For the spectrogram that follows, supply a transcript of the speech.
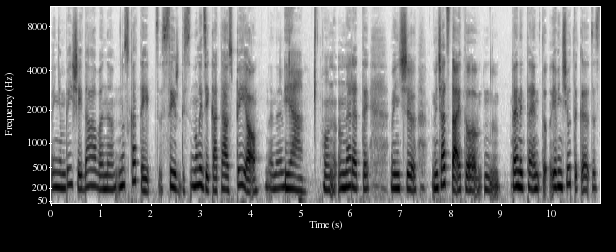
viņam bija šī dāvana, nu, skatīt sirdis, nu, līdzīgi kā. Ne? Jā. Un, un nereti viņš, viņš atstāja to penitentu, ja viņš jūta, ka tas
